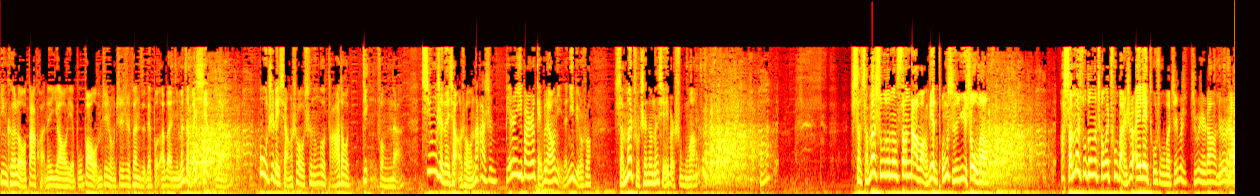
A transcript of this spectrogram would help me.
宁可搂大款的腰，也不抱我们这种知识分子的脖子。你们怎么想的呀？物质的享受是能够达到顶峰的，精神的享受那是别人一般人给不了你的。你比如说。什么主持人都能写一本书吗？啊？什什么书都能三大网店同时预售吗？啊？什么书都能成为出版社 A 类图书吗？知不知不知道？知不知道？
